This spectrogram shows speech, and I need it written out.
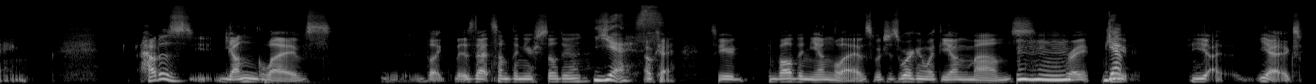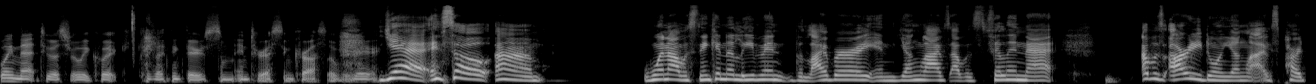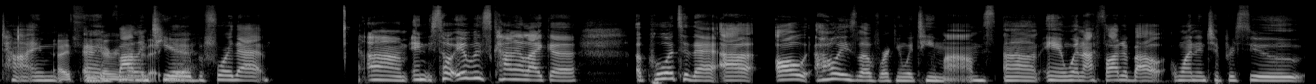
Dang. How does Young Lives like is that something you're still doing? Yes. Okay. So you're involved in Young Lives, which is working with young moms, Mhm. right? Yep. you- yeah. Yeah, explain that to us really quick because I think there's some interesting crossover there. Yeah, and so um when I was thinking of leaving the library and Young Lives, I was feeling that I was already doing Young Lives part time and remember that, volunteer yeah. before that. Um, and so it was kind of like a a pull to that. I al- always love working with teen moms. Um, and when I thought about wanting to pursue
